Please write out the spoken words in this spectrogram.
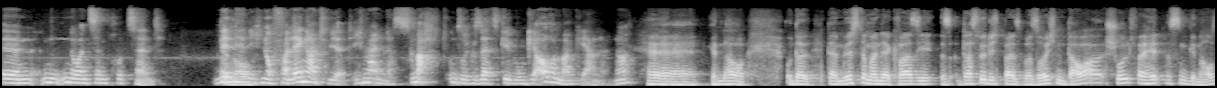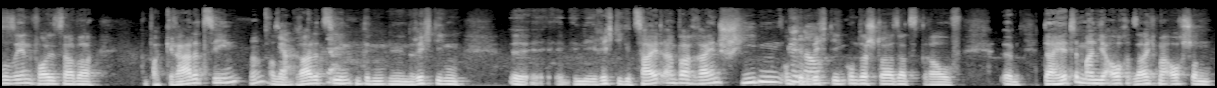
ähm, 19 Prozent. Wenn genau. der nicht noch verlängert wird. Ich meine, das macht unsere Gesetzgebung ja auch immer gerne. Ne? genau. Und da, da müsste man ja quasi, das würde ich bei, bei solchen Dauerschuldverhältnissen genauso sehen, vorsichtshalber einfach gerade ziehen. Ne? Also ja. gerade ziehen ja. in, in, den richtigen, äh, in die richtige Zeit einfach reinschieben und genau. den richtigen Umsatzsteuersatz drauf. Ähm, da hätte man ja auch, sage ich mal, auch schon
